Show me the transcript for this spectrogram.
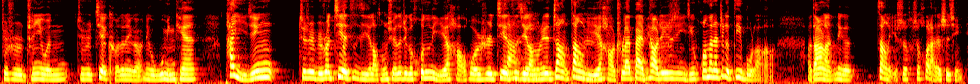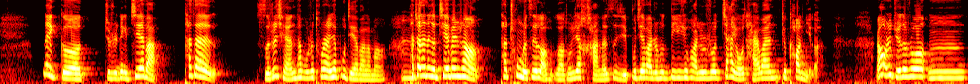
就是陈以文就是借壳的那个那个吴明天，他已经。就是比如说借自己老同学的这个婚礼也好，或者是借自己老同学的葬葬礼也好，出来拜票，这个事情已经荒诞到这个地步了啊！啊，当然了，那个葬礼是是后来的事情，那个就是那个结巴，他在死之前，他不是突然一下不结巴了吗？他站在那个街边上，他冲着自己老老同学喊了自己不结巴之后第一句话，就是说“加油，台湾就靠你了”。然后我就觉得说，嗯，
